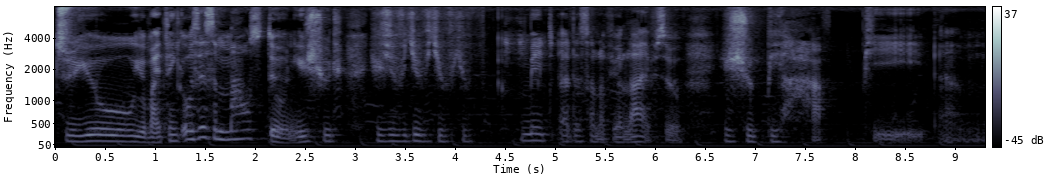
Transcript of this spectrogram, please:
to you, you might think, oh, this is a milestone. You should, you, you've, you've, you've, you've made at the son of your life, so you should be happy. Um,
